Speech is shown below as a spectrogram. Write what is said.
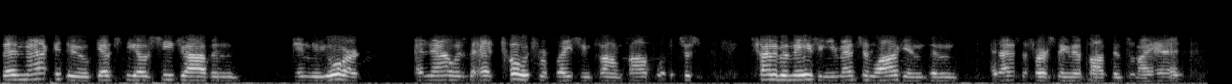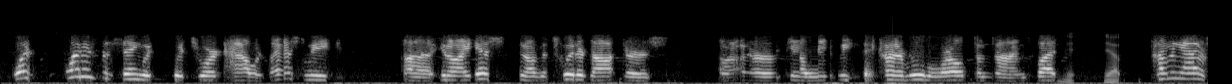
Ben McAdoo gets the OC job in in New York, and now is the head coach replacing Tom Coughlin. It's just kind of amazing. You mentioned Loggains, and and that's the first thing that popped into my head. What what is the thing with with Jordan Howard? Last week, uh, you know, I guess you know the Twitter doctors, uh, or you know, we, we they kind of rule the world sometimes. But yep. coming out of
